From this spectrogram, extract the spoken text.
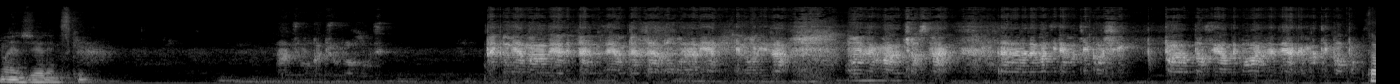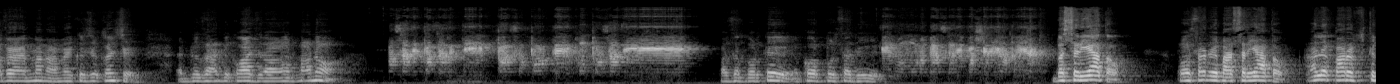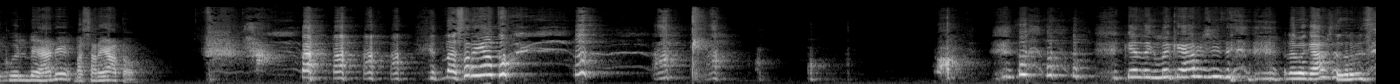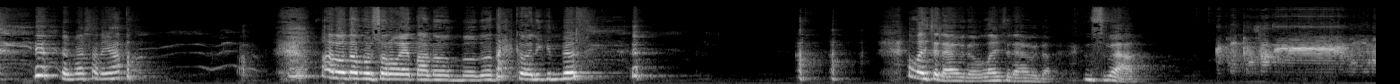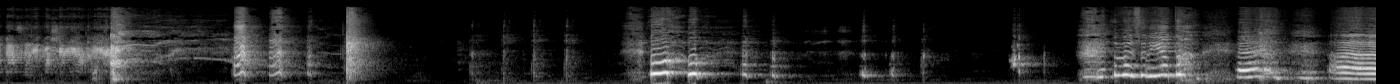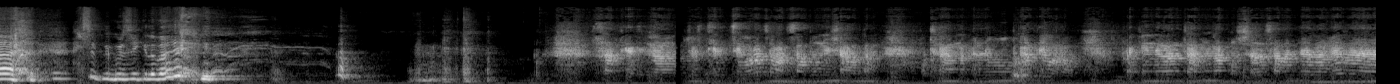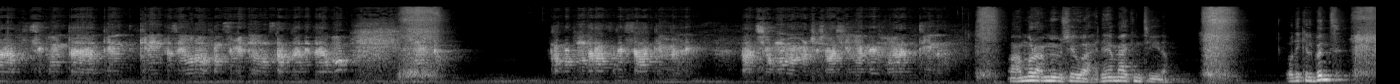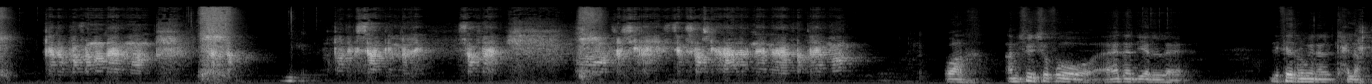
ما يجي عليه مسكين. المهم ما دابا تيدير عملتي كلشي الدوسي عندك ما الدوز عندك واجد معنو باسا دي دي باسابورتي كومباسا دي دي دي دي باشرياتو علي قارف تكويل به هذه باشرياتو بشرياطو قال لك ما كيعرفش أنا ما كيعرفش نضرب بشرياطو أنا دابا شرويط أنا ضحكوا عليك الناس. والله والله دي الأمور باسا دي باشريات وياك بشرياطو آه، حسبت نقول شي كلمة. عمر عمي مشي واحد. هي معاك انتينا وديك البنت؟ واخ غنمشيو نشوفو هذا ديال اللي فيه الروينه الكحلة.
